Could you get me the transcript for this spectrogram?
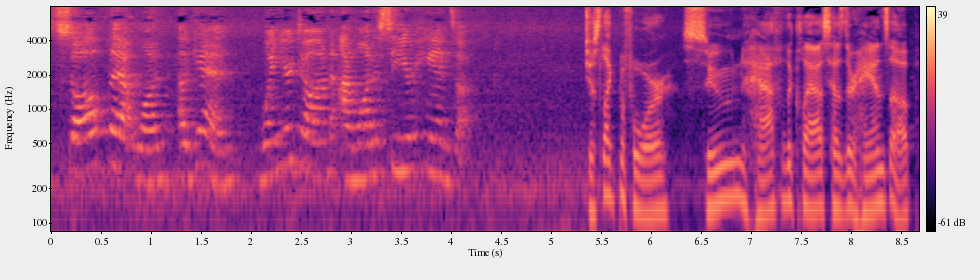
Solve that one. Again, when you're done, I want to see your hands up. Just like before, soon half of the class has their hands up,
